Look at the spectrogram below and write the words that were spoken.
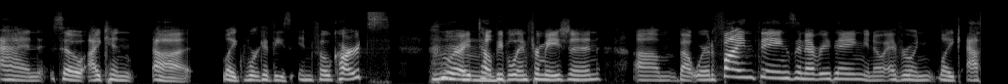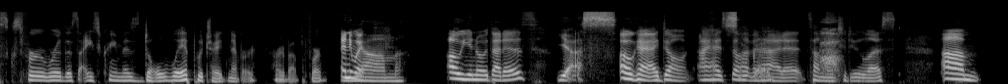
and so i can uh like work at these info carts where i tell Mm. people information um about where to find things and everything you know everyone like asks for where this ice cream is dole whip which i'd never heard about before anyway Yum. Oh you know what that is Yes. Okay, I don't. I still So haven't good. had it. It's on my to-do list. Um,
